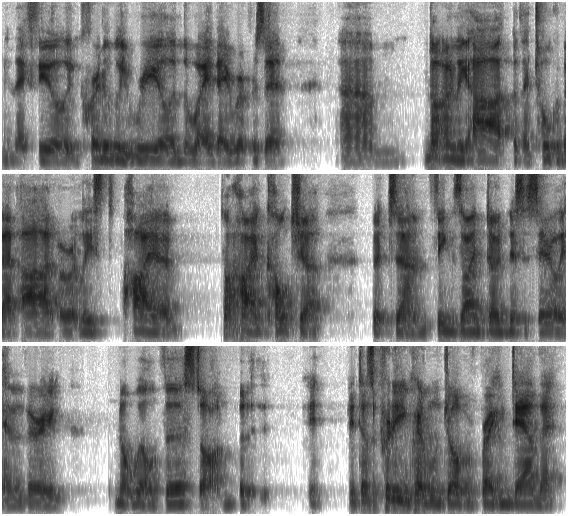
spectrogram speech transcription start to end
and they feel incredibly real in the way they represent um, not only art, but they talk about art or at least higher, not higher culture, but um, things I don't necessarily have a very not well versed on. But it, it, it does a pretty incredible job of breaking down that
